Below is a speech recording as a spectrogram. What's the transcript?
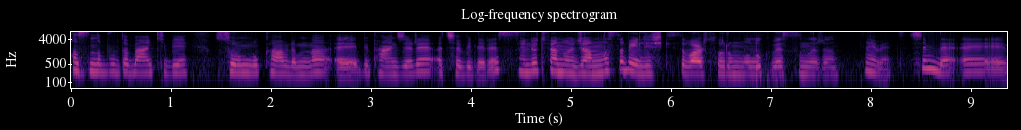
Aslında burada belki bir sorumluluk kavramına e, bir pencere açabiliriz. Lütfen hocam nasıl bir ilişkisi var sorumluluk ve sınırın? Evet, şimdi e,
